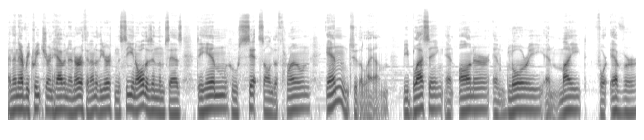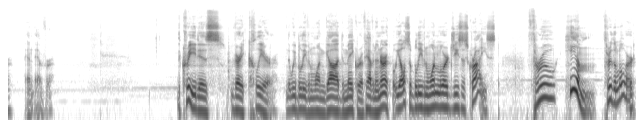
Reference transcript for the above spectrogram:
And then every creature in heaven and earth and under the earth and the sea and all that is in them says, To him who sits on the throne and to the Lamb be blessing and honor and glory and might forever and ever. The creed is very clear that we believe in one God, the maker of heaven and earth, but we also believe in one Lord Jesus Christ, through him, through the Lord,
